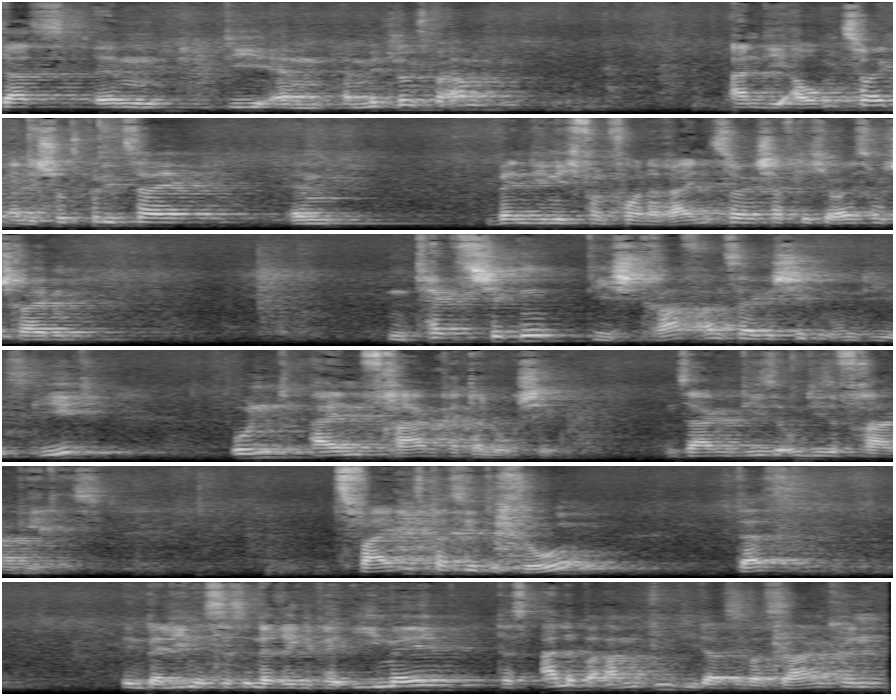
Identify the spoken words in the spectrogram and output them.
dass ähm, die ähm, Ermittlungsbeamten an die Augenzeugen, an die Schutzpolizei, ähm, wenn die nicht von vornherein zeugenschaftliche Äußerung schreiben, einen Text schicken, die Strafanzeige schicken, um die es geht, und einen Fragenkatalog schicken und sagen, diese, um diese Fragen geht es. Zweitens passiert es so, dass in Berlin ist es in der Regel per E-Mail, dass alle Beamten, die dazu was sagen können,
